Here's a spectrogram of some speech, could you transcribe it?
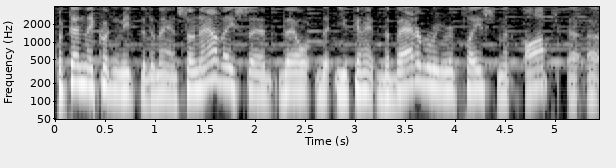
but then they couldn't meet the demand. So now they said they'll that you can the battery replacement op, uh, uh,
